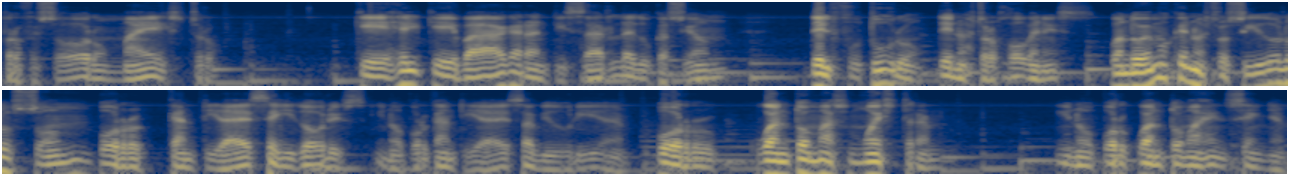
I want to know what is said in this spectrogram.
profesor, un maestro, que es el que va a garantizar la educación del futuro de nuestros jóvenes, cuando vemos que nuestros ídolos son por cantidad de seguidores y no por cantidad de sabiduría, por cuánto más muestran y no por cuánto más enseñan.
